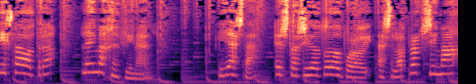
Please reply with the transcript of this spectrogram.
Y esta otra, la imagen final. Y ya está, esto ha sido todo por hoy. Hasta la próxima.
